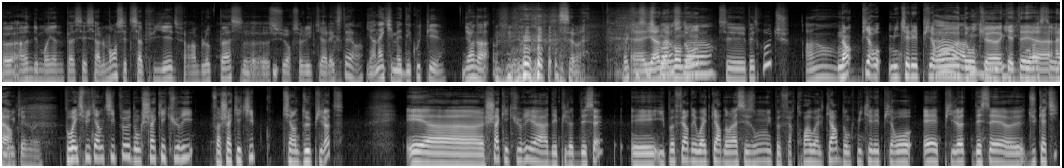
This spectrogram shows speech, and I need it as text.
euh, un des moyens de passer salement, c'est de s'appuyer, de faire un bloc pass euh, sur celui qui est à l'extérieur. hein. Il y en a qui mettent des coups de pied. hein. Il y en a. c'est vrai. Bah, Euh, il y a un passe, abandon. là? C'est Petrucci? Ah non. Non, Pyro, Michele Pyro, Ah, donc oui, euh, oui, qui était. reste euh, alors, ouais. pour expliquer un petit peu, donc chaque écurie, enfin chaque équipe tient deux pilotes et euh, chaque écurie a des pilotes d'essai et ils peuvent faire des wildcards dans la saison, ils peuvent faire trois wildcards. Donc Michele Pyro est pilote d'essai euh, Ducati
